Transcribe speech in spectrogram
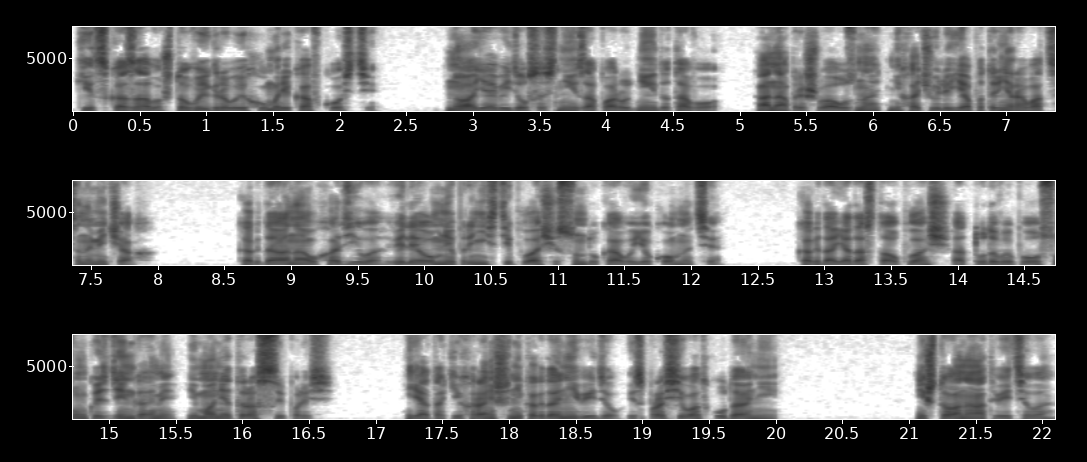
Кит сказала, что выиграла их у моряка в кости. Ну а я виделся с ней за пару дней до того. Она пришла узнать, не хочу ли я потренироваться на мечах. Когда она уходила, велела мне принести плащ из сундука в ее комнате. Когда я достал плащ, оттуда выпала сумка с деньгами, и монеты рассыпались. Я таких раньше никогда не видел и спросил, откуда они. И что она ответила?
